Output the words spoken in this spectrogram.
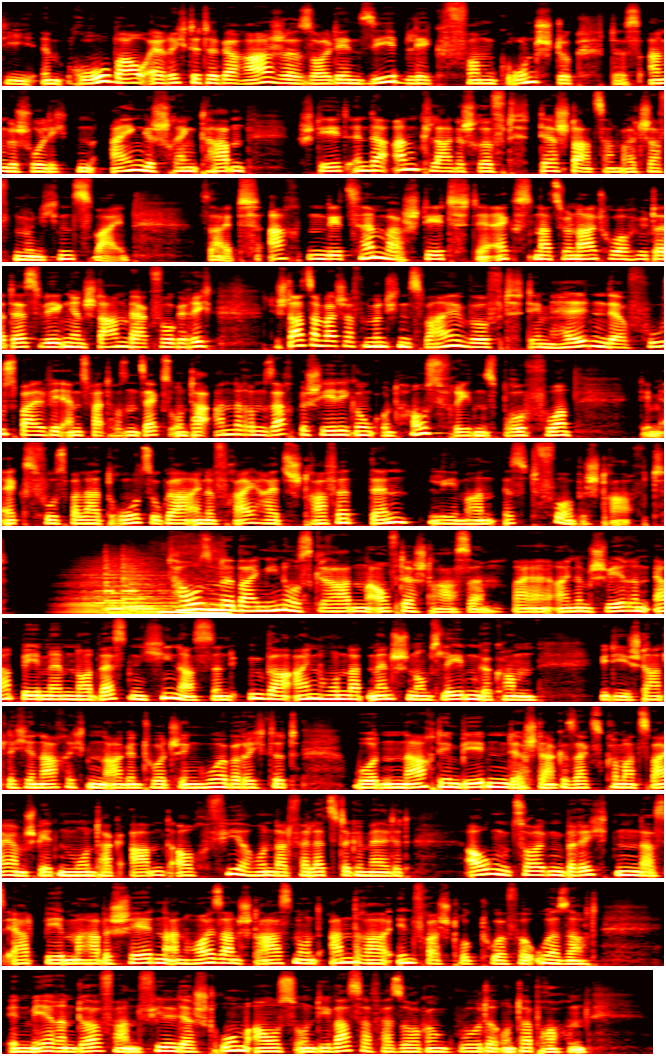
Die im Rohbau errichtete Garage soll den Seeblick vom Grundstück des Angeschuldigten eingeschränkt haben, steht in der Anklageschrift der Staatsanwaltschaft München II. Seit 8. Dezember steht der Ex-Nationaltorhüter deswegen in Starnberg vor Gericht. Die Staatsanwaltschaft München II wirft dem Helden der Fußball-WM 2006 unter anderem Sachbeschädigung und Hausfriedensbruch vor. Dem Ex-Fußballer droht sogar eine Freiheitsstrafe, denn Lehmann ist vorbestraft. Tausende bei Minusgraden auf der Straße. Bei einem schweren Erdbeben im Nordwesten Chinas sind über 100 Menschen ums Leben gekommen. Wie die staatliche Nachrichtenagentur Xinhua berichtet, wurden nach dem Beben der Stärke 6,2 am späten Montagabend auch 400 Verletzte gemeldet. Augenzeugen berichten, das Erdbeben habe Schäden an Häusern, Straßen und anderer Infrastruktur verursacht. In mehreren Dörfern fiel der Strom aus und die Wasserversorgung wurde unterbrochen.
